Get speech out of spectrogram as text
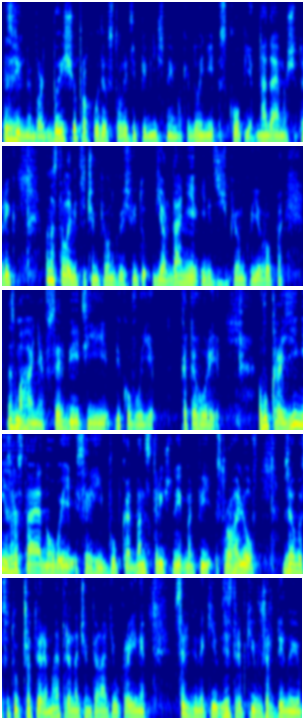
з вільної боротьби, що проходив в столиці Північної Македонії Скоп'є. Нагадаємо, що торік вона стала віце-чемпіонкою світу в Йорданії і віце-чемпіонкою Європи на змаганнях в Сербії цієї вікової категорії. В Україні зростає новий Сергій Бубка. 12-річний Матвій Строгальов взяв висоту 4 метри на чемпіонаті України середників зі стрибків жердиною.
